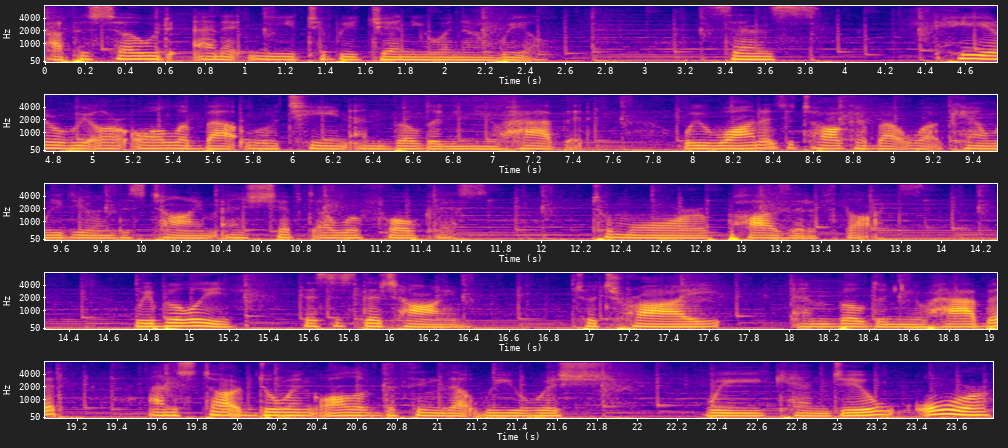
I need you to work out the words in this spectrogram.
episode and it need to be genuine and real. Since here we are all about routine and building a new habit, we wanted to talk about what can we do in this time and shift our focus to more positive thoughts. We believe this is the time to try and build a new habit and start doing all of the things that we wish we can do or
